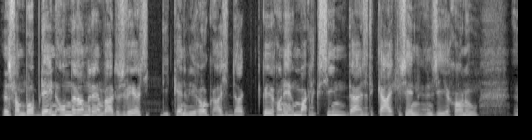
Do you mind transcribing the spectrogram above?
Dus van Bob Deen onder andere en Wouter Zweers, die, die, kennen we hier ook. Als je, daar kun je gewoon heel makkelijk zien, daar zitten kaartjes in en zie je gewoon hoe uh,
